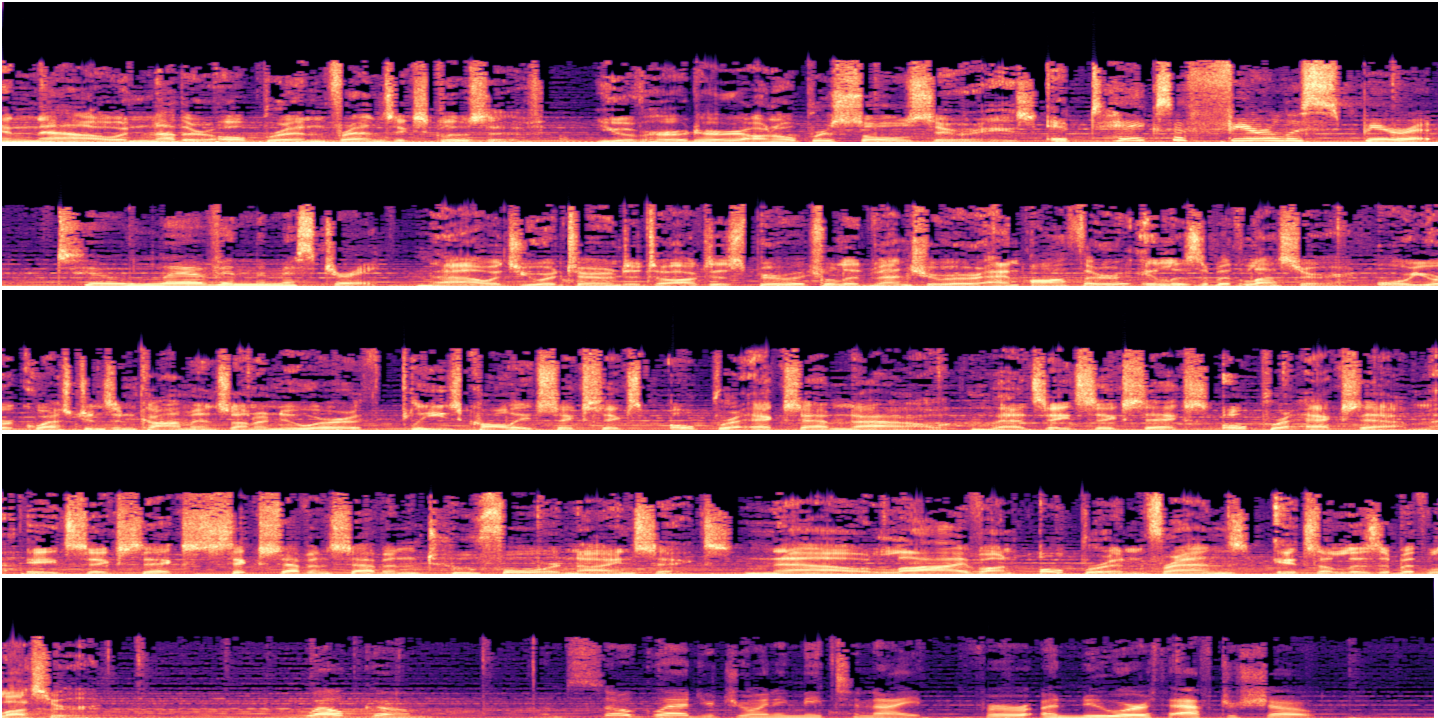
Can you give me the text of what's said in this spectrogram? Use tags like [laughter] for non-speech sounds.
And now, another Oprah and Friends exclusive. You have heard her on Oprah's Soul series. It takes a fearless spirit to live in the mystery. Now it's your turn to talk to spiritual adventurer and author Elizabeth Lesser. For your questions and comments on A New Earth, please call 866 Oprah XM now. That's 866 Oprah XM, 866 677 2496. Now, live on Oprah and Friends, it's Elizabeth Lesser. Welcome. I'm so glad you're joining me tonight for A New Earth After Show.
